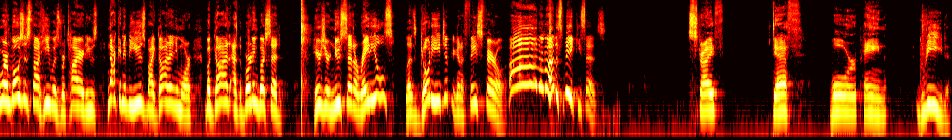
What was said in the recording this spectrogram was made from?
Where Moses thought he was retired, he was not going to be used by God anymore. But God at the burning bush said, Here's your new set of radials. Let's go to Egypt. You're going to face Pharaoh. Ah, I don't know how to speak, he says. Strife, death, war, pain, greed,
